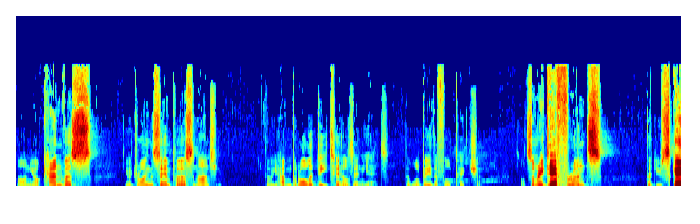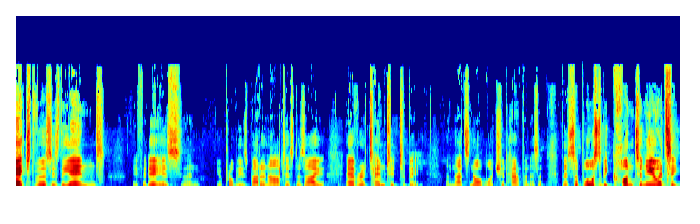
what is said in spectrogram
on your canvas, you're drawing the same person, aren't you? Though you haven't put all the details in yet that will be the full picture. It's not somebody different that you sketched versus the end if it is, then you're probably as bad an artist as I ever attempted to be. And that's not what should happen, is it? There's supposed to be continuity.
